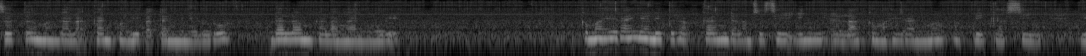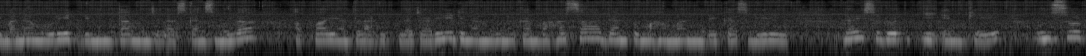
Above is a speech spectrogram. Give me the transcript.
serta menggalakkan penglibatan menyeluruh dalam kalangan murid. Kemahiran yang diterapkan dalam sesi ini adalah kemahiran mengaplikasi di mana murid diminta menjelaskan semula apa yang telah dipelajari dengan menggunakan bahasa dan pemahaman mereka sendiri. Dari sudut EMK, unsur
